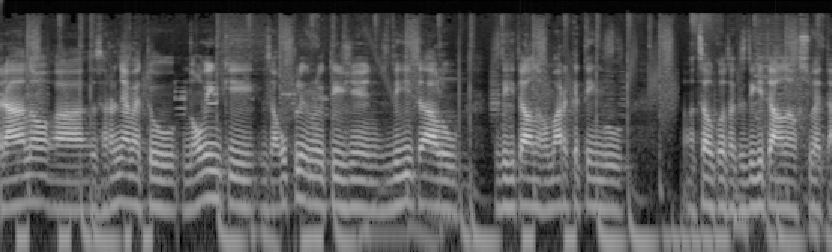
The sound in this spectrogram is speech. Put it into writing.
ráno a zhrňame tu novinky za uplynulý týždeň z digitálu, z digitálneho marketingu a celkovo tak z digitálneho sveta.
